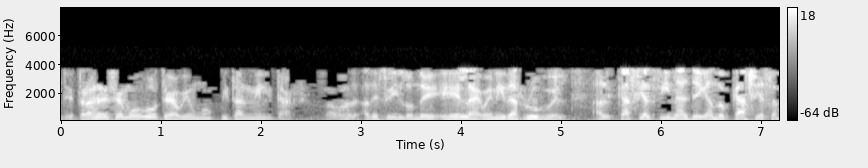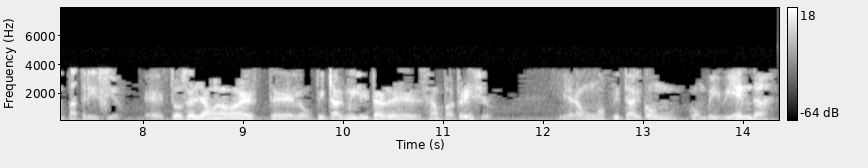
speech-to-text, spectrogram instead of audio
Detrás de ese mogote había un hospital militar. Vamos a definir dónde es en la avenida Roosevelt, al, casi al final, llegando casi a San Patricio. Esto se llamaba este, el Hospital Militar de San Patricio. Y era un hospital con, con viviendas.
